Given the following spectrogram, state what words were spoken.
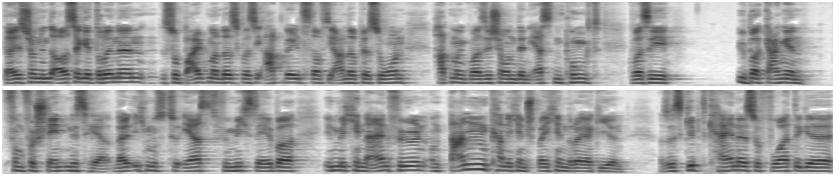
Da ist schon in der Aussage drinnen, sobald man das quasi abwälzt auf die andere Person, hat man quasi schon den ersten Punkt quasi übergangen vom Verständnis her, weil ich muss zuerst für mich selber in mich hineinfühlen und dann kann ich entsprechend reagieren. Also es gibt keine sofortige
